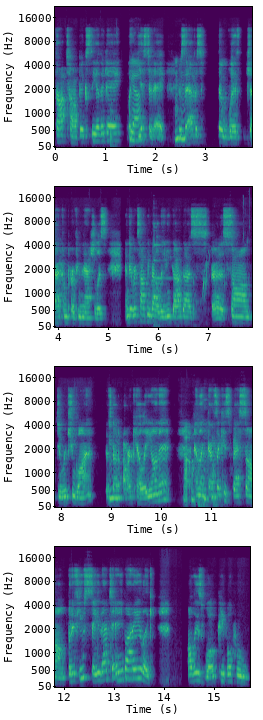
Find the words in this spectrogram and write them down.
thought topics the other day like Yeah. yesterday it was Mhm. the episode with jack from perfume nationalist and they were talking about lady gaga's uh, song do what you want that's got r kelly on it Oh. and like that's like his best song. But if you say that to anybody, like all these woke people who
